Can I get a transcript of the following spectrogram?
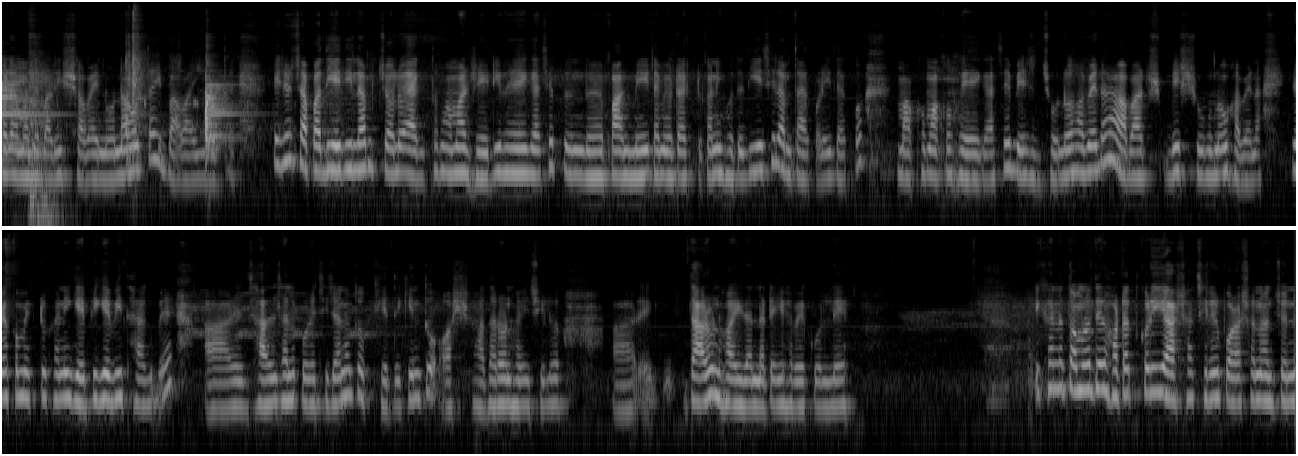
করে আমাদের বাড়ির সবাই, নোনাও তাই, বাবাইও তাই। এই জন্য চাপা দিয়ে দিলাম। চলো একদম আমার রেডি হয়ে গেছে। পাঁচ মিনিট আমি ওটা একটুখানি হতে দিয়েছিলাম, তারপরেই দেখো মাখো মাখো হয়ে গেছে। বেশ ঝোলও হবে না, আবার বেশ শুকনোও হবে না। এরকম একটুখানি গেভি গেভি থাকবে। আর ঝাল ঝাল করেছি, জানো তো? খেতে কিন্তু অসাধারণ হয়েছিল। আর দারুণ হয় রান্নাটা এইভাবে করলে। এখানে তো আমাদের হঠাৎ করেই আসা ছেলের পড়াশোনার জন্য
